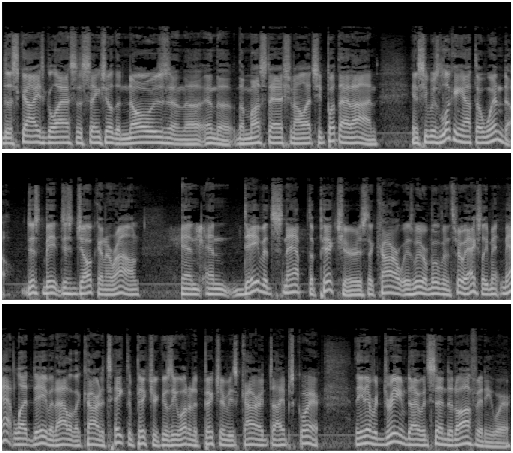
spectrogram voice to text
disguise glasses things, you know, the nose and the and the the mustache and all that. She'd put that on, and she was looking out the window, just be just joking around. And and David snapped the picture as the car as we were moving through. Actually, Matt let David out of the car to take the picture because he wanted a picture of his car in Times Square. They never dreamed I would send it off anywhere.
